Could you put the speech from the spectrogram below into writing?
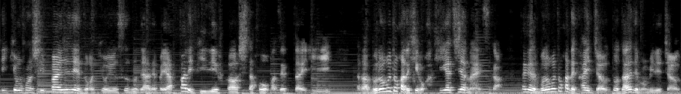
結局その失敗事例とか共有するのであれば、やっぱり PDF 化をした方が絶対いい。だからブログとかで結構書きがちじゃないですか。だけどブログとかで書いちゃうと誰でも見れちゃう。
